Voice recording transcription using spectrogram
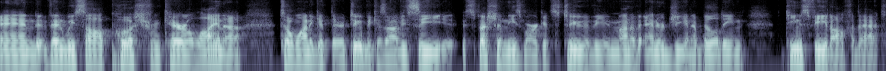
and then we saw a push from Carolina to want to get there too, because obviously, especially in these markets too, the amount of energy in a building teams feed off of that.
